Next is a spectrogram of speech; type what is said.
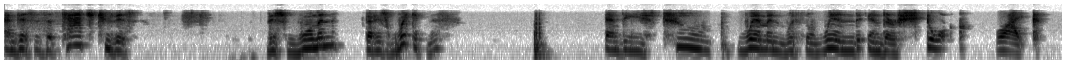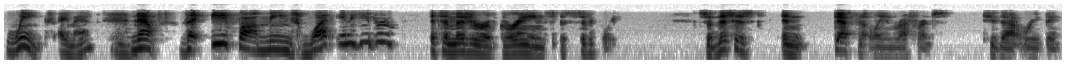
And this is attached to this this woman that is wickedness and these two women with the wind in their stork like wings. Amen. Mhm. Now, the ephah means what in Hebrew? it's a measure of grain specifically. So this is in definitely in reference to that reaping.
